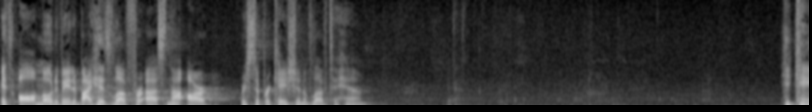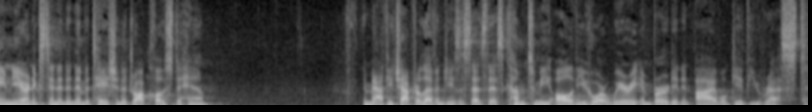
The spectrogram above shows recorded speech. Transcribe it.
it's all motivated by His love for us, not our reciprocation of love to Him. He came near and extended an invitation to draw close to Him. In Matthew chapter 11, Jesus says this Come to me, all of you who are weary and burdened, and I will give you rest.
